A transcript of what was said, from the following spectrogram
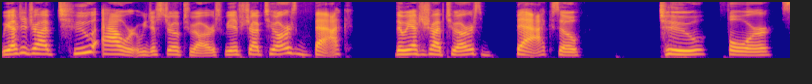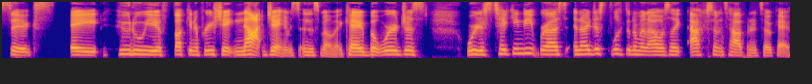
We have to drive two hours we just drove two hours. We have to drive two hours back. Then we have to drive two hours back. So two four six. Who do we fucking appreciate? Not James in this moment, okay? But we're just we're just taking deep breaths. And I just looked at him and I was like, accidents happen. It's okay.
